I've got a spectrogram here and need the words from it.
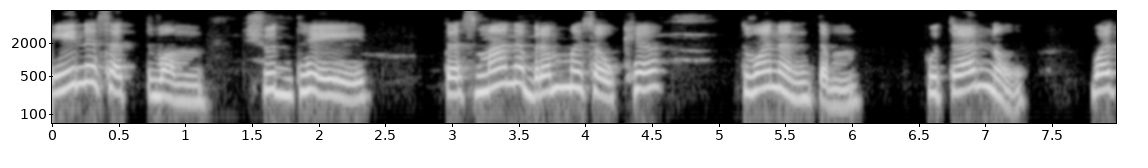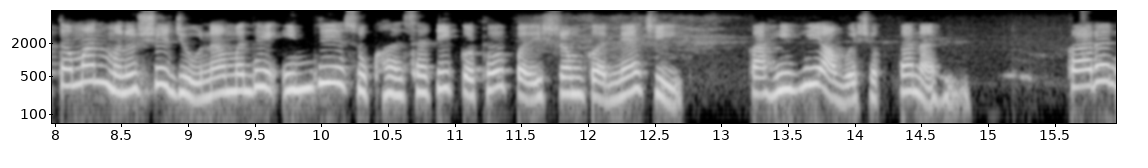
येन सत्वम शुद्धे तस्मान ब्रह्म सौख्य त्वनंतम पुत्रांनो वर्तमान मनुष्य जीवनामध्ये इंद्रिय सुखासाठी कठोर परिश्रम करण्याची काहीही आवश्यकता नाही. कारण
